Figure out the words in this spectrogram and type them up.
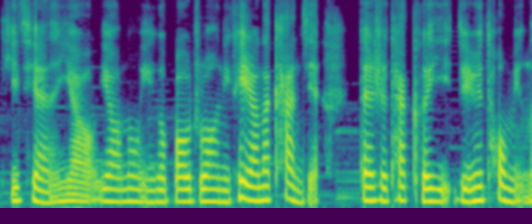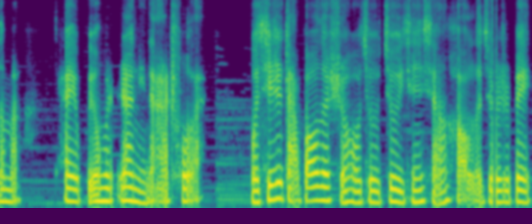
提前要要弄一个包装，你可以让他看见，但是他可以就因为透明的嘛，他也不用让你拿出来。我其实打包的时候就就已经想好了，就是被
